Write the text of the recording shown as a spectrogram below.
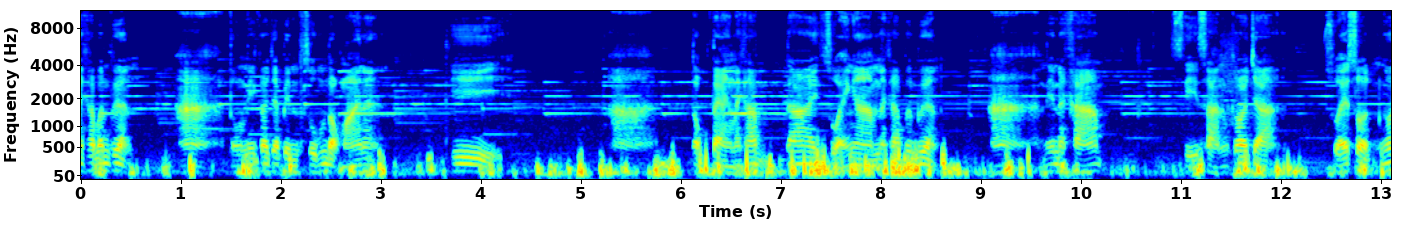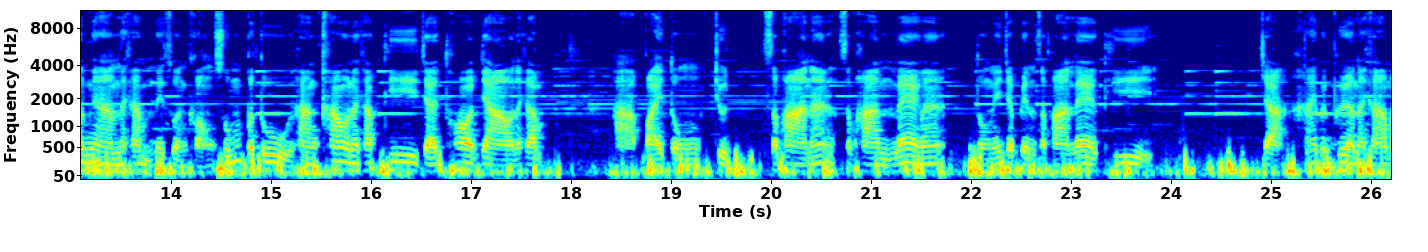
นะครับเพื่อนๆอ่าตรงนี้ก็จะเป็นซุ้มดอกไม้นะที่ตกแต่งนะครับได้สวยงามนะครับเพื่อนๆอ่านี่นะครับ สีสันก็จะ สวยสดงดงามนะครับ ในส่วนของซุ้มประตูทางเข้านะครับ ที่จะทอดยาวนะครับไปตรงจุดสะพานนะสะพานแรกนะ ตรงนี้จะเป็นสะพานแรกที่จะให้เพื่อนๆนะครับ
